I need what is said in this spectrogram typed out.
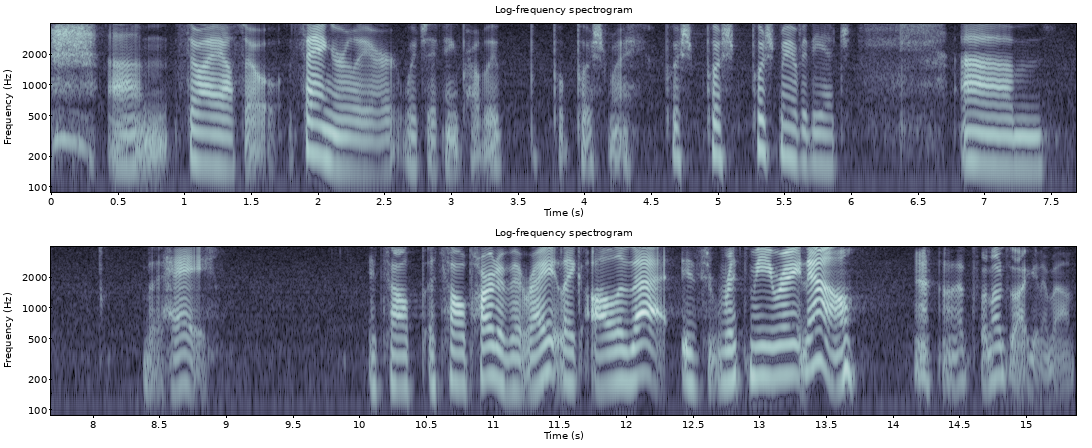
um, so I also sang earlier, which I think probably p- pushed my push push pushed me over the edge. Um, but hey, it's all it's all part of it, right? Like all of that is with me right now. That's what I'm talking about.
